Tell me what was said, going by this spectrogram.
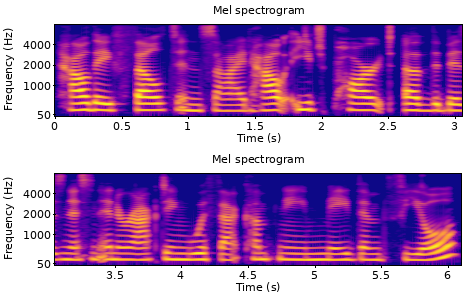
how they felt inside, how each part of the business and interacting with that company made them feel.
